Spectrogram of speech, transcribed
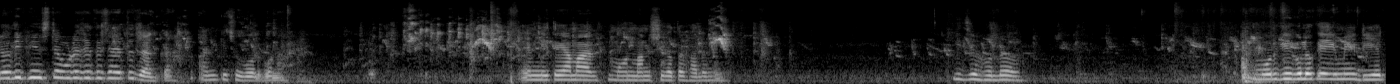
যদি ফিঞ্চটা উড়ে যেতে চায় তো যাজ্ঞা আমি কিছু বলব না। এমনিতে আমার মন মানসিকতা ভালো নেই। কি যে হলো? মুরগিগুলোকে ইমিডিয়েট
